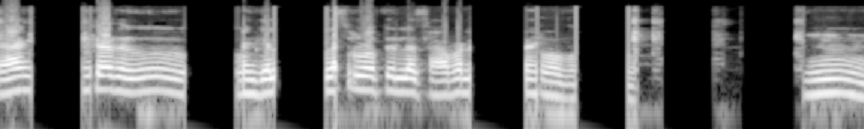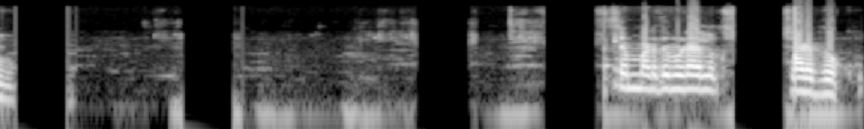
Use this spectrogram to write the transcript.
ಹೆಂಗ್ ಅದು ಹಂಗೆಲ್ಲ ಗೊತ್ತಿಲ್ಲ ಸಾಬಾನ ಹ್ಞೂ ಮಾಡ್ದೆ ಬಿಡಲ್ಲ ಮಾಡಬೇಕು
